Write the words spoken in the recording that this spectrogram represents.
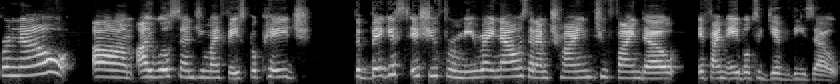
For now, um, I will send you my Facebook page the biggest issue for me right now is that I'm trying to find out if I'm able to give these out.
